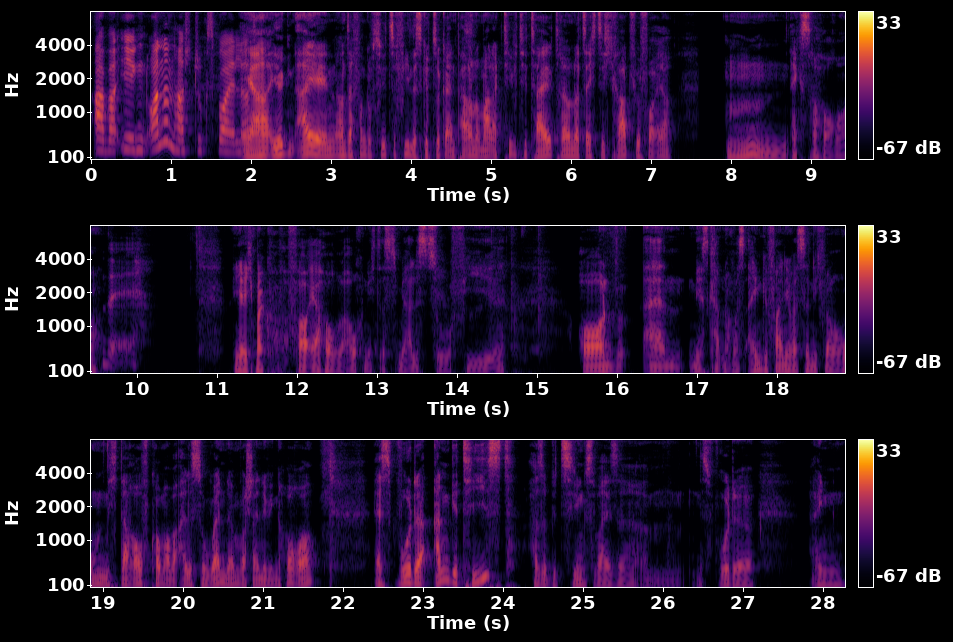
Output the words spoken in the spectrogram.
Aber irgendeinen hast du gespoilert. Ja, irgendeinen. Und davon gibt es viel zu viele. Es gibt sogar einen Paranormal Activity Teil, 360 Grad für VR. Mm, extra Horror. Nee. Ja, ich mag VR-Horror auch nicht. Das ist mir alles zu viel. Und ähm, mir ist gerade noch was eingefallen. Ich weiß ja nicht, warum nicht darauf kommen, aber alles so random, wahrscheinlich wegen Horror. Es wurde angeteased, also beziehungsweise ähm, es wurde ein,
